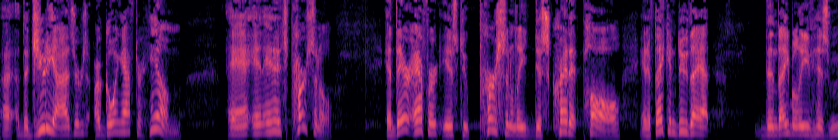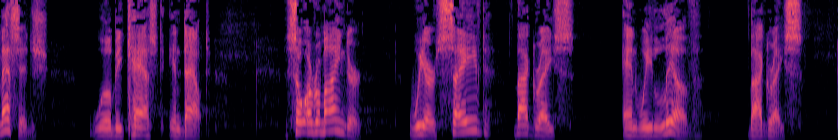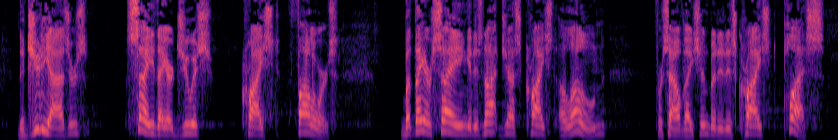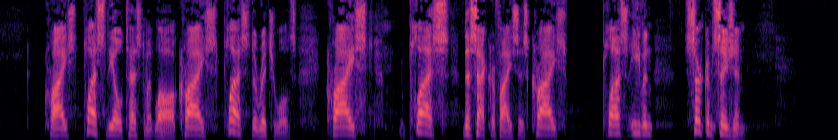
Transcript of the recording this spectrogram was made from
Uh, the Judaizers are going after him, and, and, and it's personal. And their effort is to personally discredit Paul, and if they can do that, then they believe his message will be cast in doubt. So a reminder, we are saved by grace and we live by grace. The Judaizers say they are Jewish Christ followers, but they are saying it is not just Christ alone for salvation, but it is Christ plus. Christ plus the Old Testament law, Christ plus the rituals, Christ plus the sacrifices, Christ plus even circumcision.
